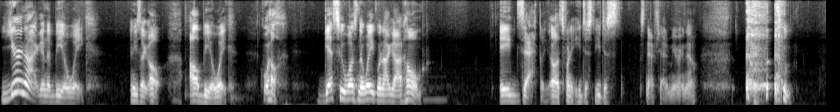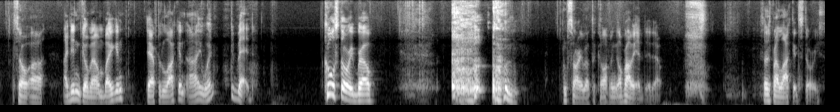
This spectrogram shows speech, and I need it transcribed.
you're not going to be awake. And he's like, Oh, I'll be awake. Well, guess who wasn't awake when I got home? Exactly. Oh, it's funny. He just he just Snapchatted me right now. so uh, I didn't go mountain biking after the lock-in. I went to bed. Cool story, bro. I'm sorry about the coughing. I'll probably edit it out. So there's my lock-in stories.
